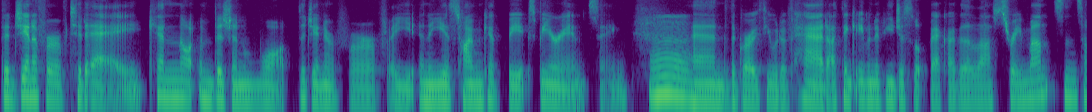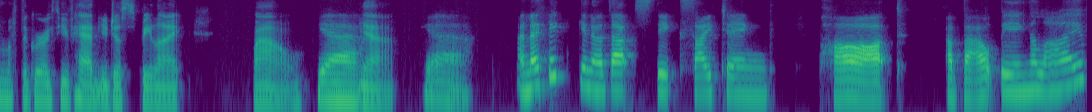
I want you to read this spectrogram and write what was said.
the jennifer of today cannot envision what the jennifer of a, in a year's time could be experiencing mm. and the growth you would have had i think even if you just look back over the last three months and some of the growth you've had you just be like wow yeah yeah yeah and i think you know that's the exciting part about being alive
